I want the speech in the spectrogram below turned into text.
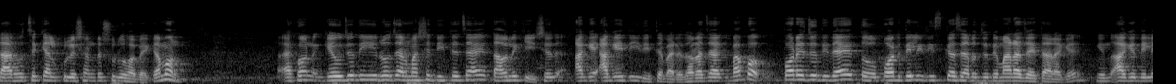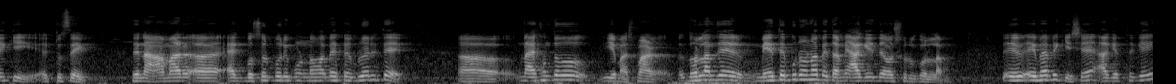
তার হচ্ছে ক্যালকুলেশনটা শুরু হবে। কেমন? এখন কেউ যদি রোজার মাসে দিতে চায়, তাহলে কি? সে আগে আগে দিয়ে দিতে পারে। ধরা যাক, বা পরে যদি দেয়, তো পরে দিলে রিস্ক আছে আবার যদি মারা যায় তার আগে। কিন্তু আগে দিলে কি? একটু সেফ যে না, আমার এক বছর পরিপূর্ণ হবে ফেব্রুয়ারিতে না, এখন তো ইয়ে মাস, মার, ধরলাম যে মেতে পূরণ হবে, তো আমি আগেই দেওয়া শুরু করলাম। তো এইভাবে কি সে আগের থেকেই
